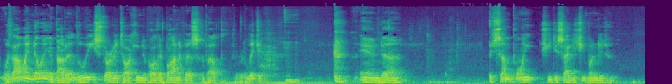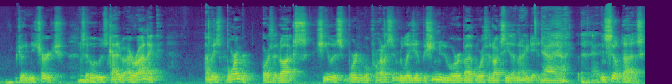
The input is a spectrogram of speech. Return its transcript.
without my knowing about it, Louise started talking to Father Boniface about the religion, mm-hmm. And uh, at some point she decided she wanted to join the church. Mm-hmm. So it was kind of ironic I was born Orthodox. She was born to a Protestant religion, but she knew more about Orthodoxy than I did. Yeah, yeah. and still does.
